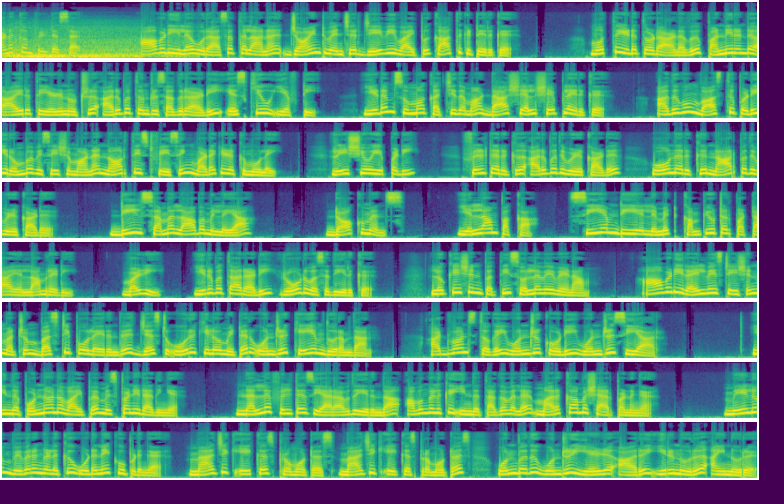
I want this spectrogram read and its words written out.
வணக்கம் filter sir ஆவடியில ஒரு அசத்தலான ஜாயிண்ட் வெஞ்சர் ஜேவி வாய்ப்பு காத்துக்கிட்டு இருக்கு. மொத்த இடத்தோட அளவு பன்னிரண்டு ஆயிரத்து எழுநூற்று அறுபத்தொன்று சதுர அடி எஸ்கியூஎஃப்டி இடம் சும்மா கச்சிதமா டாஷ் எல் ஷேப்ல இருக்கு. அதுவும் வாஸ்துப்படி ரொம்ப விசேஷமான நார்த் ஈஸ்ட் ஃபேசிங் வடகிழக்கு மூலை. ரேஷியோ எப்படி? ஃபில்டருக்கு அறுபது விழுக்காடு ஓனருக்கு நாற்பது விழுக்காடு. டீல் செம லாபம் இல்லையா? டாக்குமெண்ட்ஸ் எல்லாம் பக்கா. சிஎம்டிஏ லிமிட் கம்ப்யூட்டர் பட்டா எல்லாம் ரெடி வழி இருபத்தாறு அடி ரோடு வசதி இருக்கு. லொகேஷன் பத்தி சொல்லவே வேணாம். ஆவடி ரயில்வே ஸ்டேஷன் மற்றும் பஸ் டிப்போல இருந்து ஜஸ்ட் ஒரு கிலோமீட்டர் ஒன்று கேஎம் தூரம்தான். அட்வான்ஸ் தொகை ஒன்று கோடி ஒன்று சிஆர் இந்த பொன்னான வாய்ப்பை மிஸ் பண்ணிடாதீங்க. நல்ல ஃபில்டர்ஸ் யாராவது இருந்தா அவங்களுக்கு இந்த தகவலை மறக்காம ஷேர் பண்ணுங்க. மேலும் விவரங்களுக்கு உடனே கூப்பிடுங்க. Magic acres promoters magic acres promoters ஒன்பது ஒன்று ஏழு ஆறு இருநூறு ஐநூறு.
